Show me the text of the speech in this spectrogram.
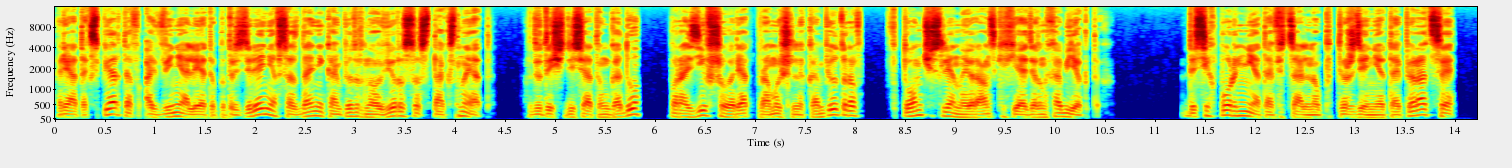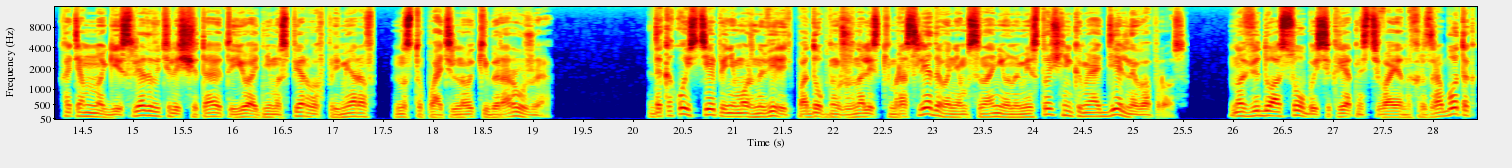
Ряд экспертов обвиняли это подразделение в создании компьютерного вируса Stuxnet в 2010 году, поразившего ряд промышленных компьютеров, в том числе на иранских ядерных объектах. До сих пор нет официального подтверждения этой операции, хотя многие исследователи считают ее одним из первых примеров наступательного кибероружия. До какой степени можно верить подобным журналистским расследованиям с анонимными источниками – отдельный вопрос. Но ввиду особой секретности военных разработок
